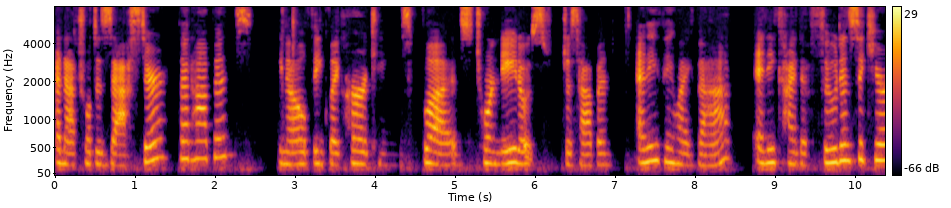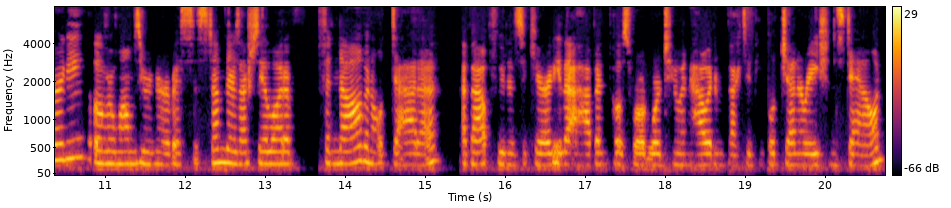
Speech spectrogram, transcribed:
a natural disaster that happens. You know, think like hurricanes, floods, tornadoes just happened, anything like that. Any kind of food insecurity overwhelms your nervous system. There's actually a lot of phenomenal data about food insecurity that happened post World War II and how it infected people generations down,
